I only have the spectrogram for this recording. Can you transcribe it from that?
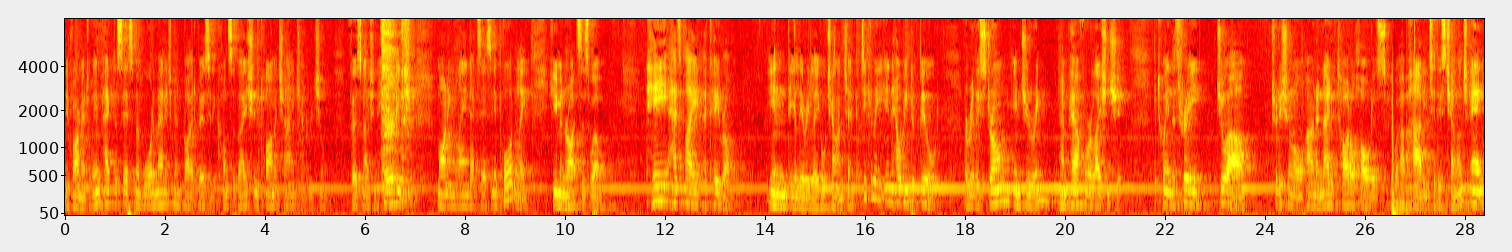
environmental impact assessment, water management, biodiversity conservation, climate change, Aboriginal First Nation heritage, mining and land access, and importantly, human rights as well. He has played a key role in the Yeelirrie legal challenge, and particularly in helping to build a really strong, enduring, and powerful relationship between the three Tjiwarl traditional owner native title holders who are party to this challenge and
